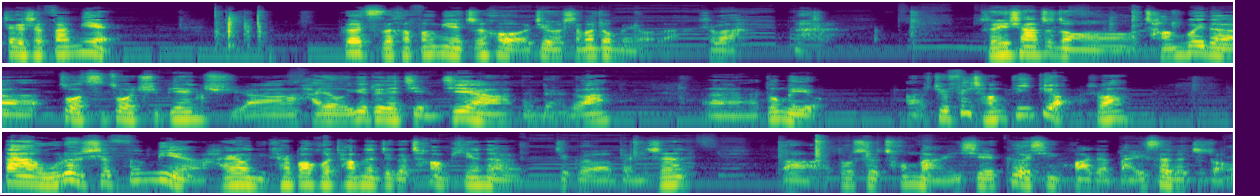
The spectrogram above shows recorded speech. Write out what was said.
这个是封面。歌词和封面之后就什么都没有了，是吧？所以像这种常规的作词、作曲、编曲啊，还有乐队的简介啊等等，对吧？呃，都没有，啊，就非常低调，是吧？但无论是封面，还有你看，包括他们的这个唱片呢，这个本身啊，都是充满一些个性化的白色的这种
